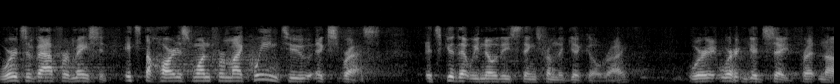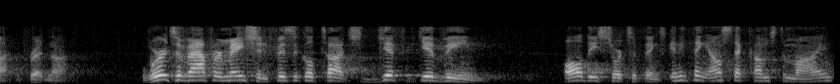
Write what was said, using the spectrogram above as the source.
Words of affirmation. It's the hardest one for my queen to express. It's good that we know these things from the get go, right? We're, we're in good shape. Fret not, fret not. Words of affirmation, physical touch, gift giving, all these sorts of things. Anything else that comes to mind?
